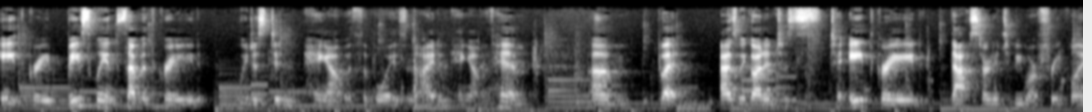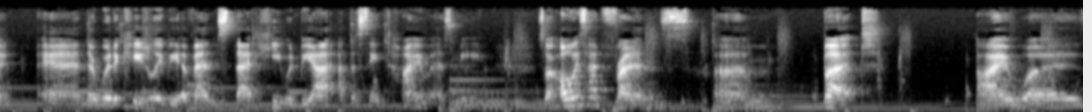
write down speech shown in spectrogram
eighth grade. Basically, in seventh grade, we just didn't hang out with the boys, and I didn't hang out with him. Um, but as we got into to eighth grade, that started to be more frequent, and there would occasionally be events that he would be at at the same time as me. So I always had friends, um, but I was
